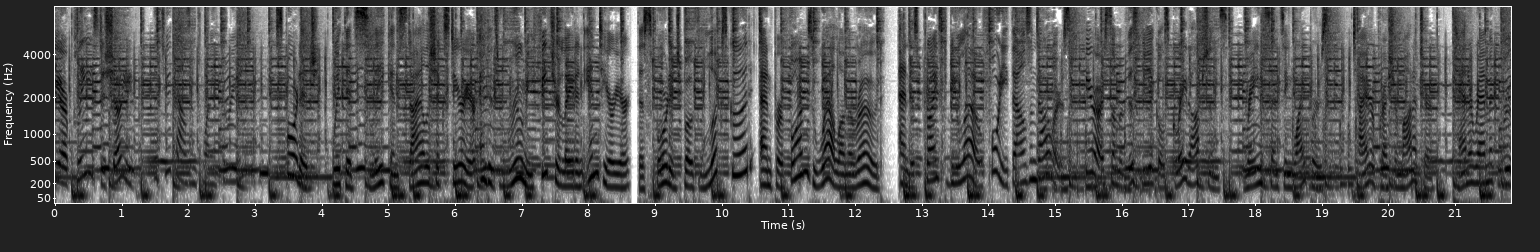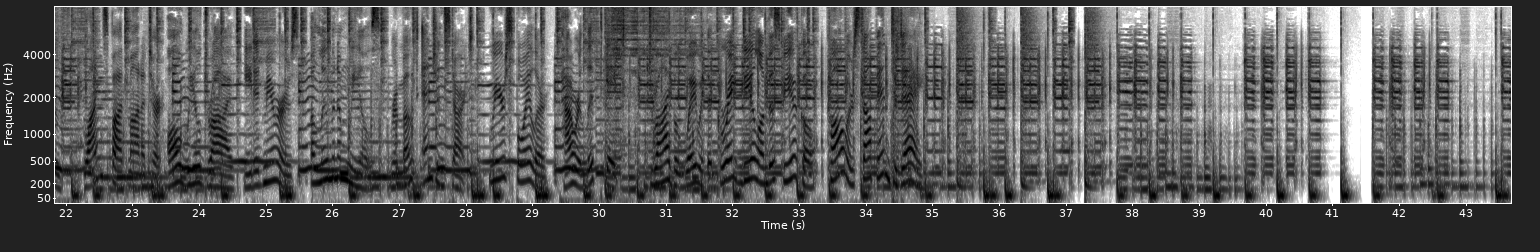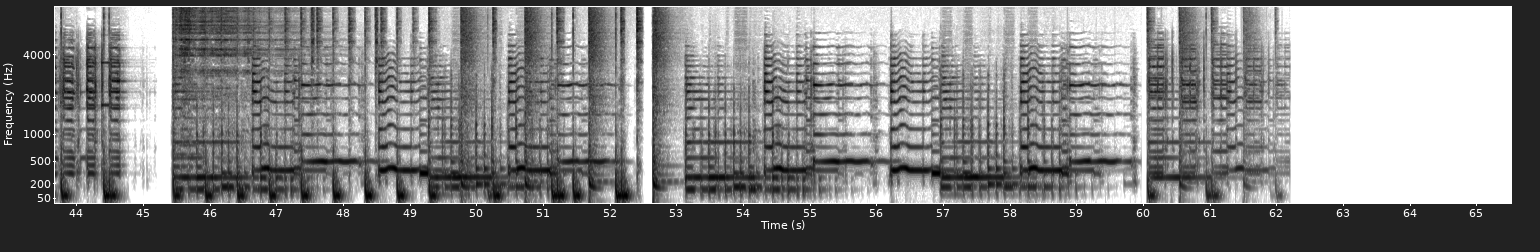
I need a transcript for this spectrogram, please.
We are pleased to show you the 2023 Sportage. With its sleek and stylish exterior and its roomy feature-laden interior, the Sportage both looks good and performs well on the road and is priced below $40,000. Here are some of this vehicle's great options. Rain sensing wipers, tire pressure monitor, panoramic roof, blind spot monitor, all-wheel drive, heated mirrors, aluminum wheels, remote engine start, rear spoiler, power lift gate. Drive away with a great deal on this vehicle. Call or stop in today.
